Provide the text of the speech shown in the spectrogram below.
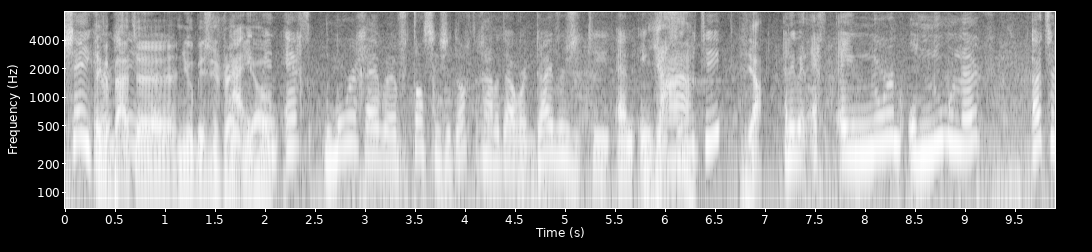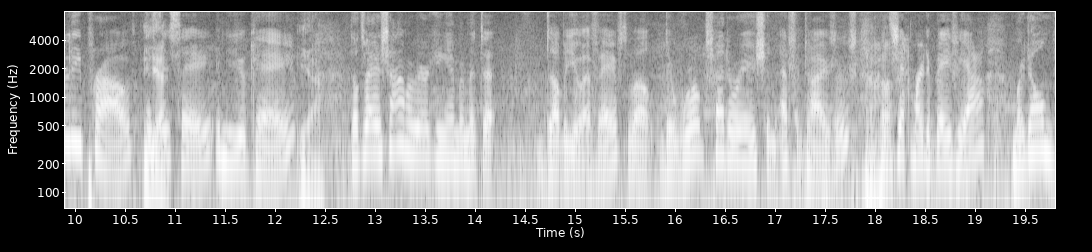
Zeker. Even buiten zeker. New Business Ja, Radio. ik ben echt, morgen hebben we een fantastische dag. Dan gaat het over diversity en inclusivity. Ja. En ik ben echt enorm onnoemelijk, utterly proud, as Ja. they say in the UK, Ja. dat wij een samenwerking hebben met de WFA, oftewel de World Federation Advertisers. Dat is zeg maar de BVA, maar dan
